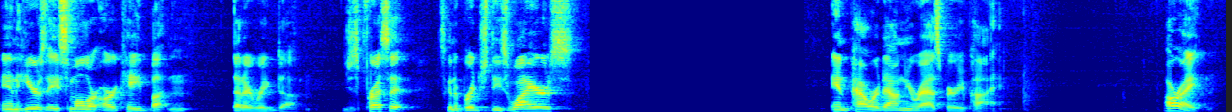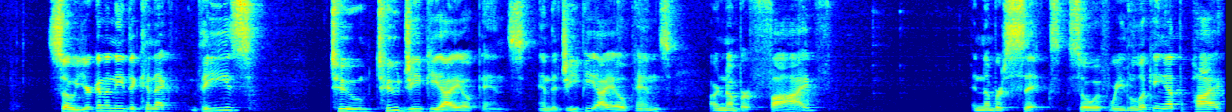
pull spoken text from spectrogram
and here's a smaller arcade button that I rigged up. You just press it, it's going to bridge these wires and power down your Raspberry Pi. Alright, so you're going to need to connect these to two GPIO pins. And the GPIO pins are number 5 and number 6. So if we're looking at the Pi,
